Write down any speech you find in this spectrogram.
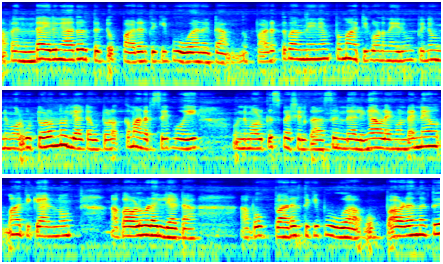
അപ്പോൾ എന്തായാലും ഞാൻ അത് എടുത്തിട്ട് ഉപ്പാടെ അടുത്തേക്ക് പോവുകയാണ് കേട്ടോ ഉപ്പാടെ അടുത്ത് പറഞ്ഞു കഴിഞ്ഞാൽ ഇപ്പം മാറ്റി കൊണ്ടുവന്നേരും പിന്നെ ഉണ്ണിമോൾ കുട്ടികളൊന്നും ഇല്ല കേട്ടോ കുട്ടികളൊക്കെ മദർസയിൽ പോയി. ഉണ്ണിമോൾക്ക് സ്പെഷ്യൽ ക്ലാസ് ഉണ്ട്. അല്ലെങ്കിൽ അവളെയും കൊണ്ട് തന്നെ മാറ്റിക്കായിരുന്നു അപ്പോൾ അവൾ ഇവിടെ ഇല്ല കേട്ടാ അപ്പോൾ ഉപ്പാടെ അടുത്തേക്ക് പോവുക ഉപ്പ അവിടെ നിന്നിട്ട്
